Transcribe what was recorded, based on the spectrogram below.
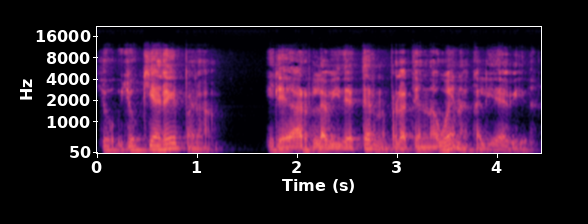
yo, yo qué haré para heredar la vida eterna, para tener una buena calidad de vida.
